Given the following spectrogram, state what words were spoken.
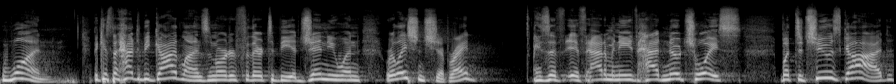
one. Because there had to be guidelines in order for there to be a genuine relationship, right? As if, if Adam and Eve had no choice but to choose God,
